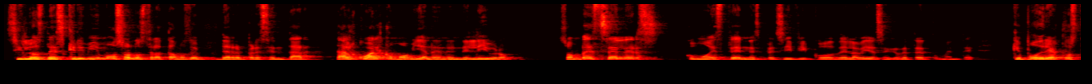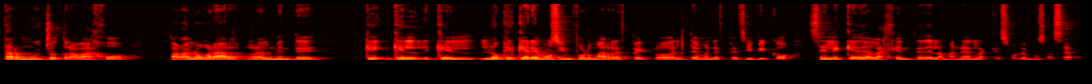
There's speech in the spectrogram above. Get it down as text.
si los describimos o los tratamos de representar tal cual como vienen en el libro, son bestsellers como este en específico de La vida secreta de tu mente, que podría costar mucho trabajo para lograr realmente que, que, lo que queremos informar respecto al tema en específico se le quede a la gente de la manera en la que solemos hacerlo.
